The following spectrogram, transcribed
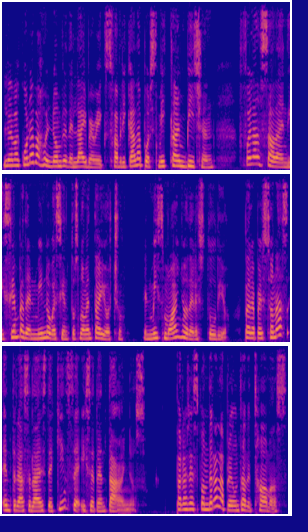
La vacuna bajo el nombre de Liberix, fabricada por SmithKline Beecham, fue lanzada en diciembre de 1998, el mismo año del estudio, para personas entre las edades de 15 y 70 años. Para responder a la pregunta de Thomas,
